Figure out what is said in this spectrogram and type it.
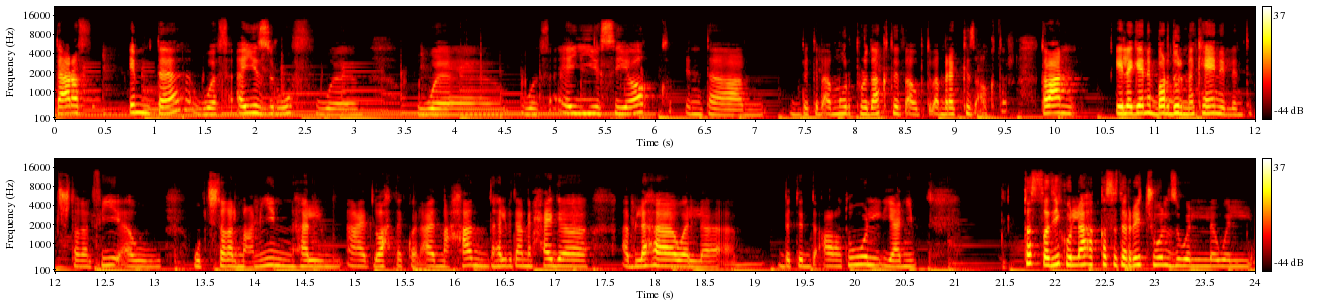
تعرف إمتى وفي أي ظروف و... و... وفي أي سياق أنت بتبقى more productive أو بتبقى مركز أكتر. طبعا إلى جانب برضو المكان اللي أنت بتشتغل فيه أو وبتشتغل مع مين هل قاعد لوحدك ولا قاعد مع حد هل بتعمل حاجة قبلها ولا بتبدأ على طول؟ يعني القصة دي كلها قصة ال rituals وال... وال...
